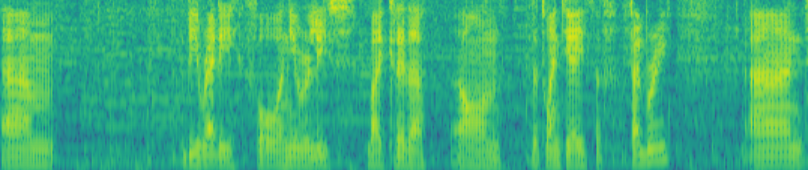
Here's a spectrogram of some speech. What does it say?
um, be ready for a new release by Kreda on the 28th of February. And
